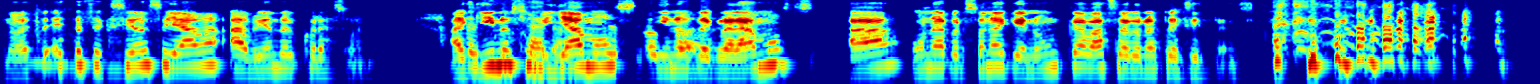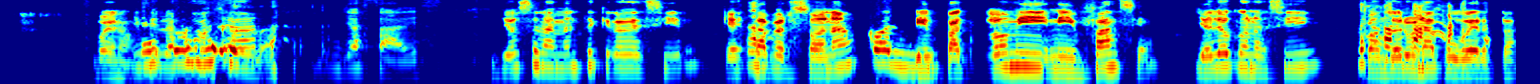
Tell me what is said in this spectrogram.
No, este- esta sección se llama Abriendo el corazón. Aquí nos humillamos y nos declaramos a una persona que nunca va a saber de nuestra existencia. bueno, Y si lo ya sabes. Yo solamente quiero decir que esta persona impactó mi, mi infancia. Yo lo conocí cuando era una puberta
